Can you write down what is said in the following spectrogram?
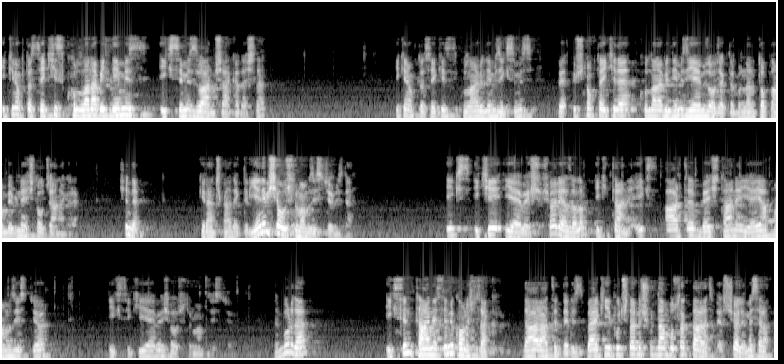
2.8 kullanabildiğimiz x'imiz varmış arkadaşlar. 2.8 kullanabildiğimiz x'imiz ve 3.2'de kullanabildiğimiz y'imiz olacaktır. Bunların toplam birbirine eşit olacağına göre. Şimdi giren çıkan dektir. Yeni bir şey oluşturmamızı istiyor bizden. x2 y5. Şöyle yazalım. 2 tane x artı 5 tane y yapmamızı istiyor. x2 y5 oluşturmamızı istiyor. Burada x'in tanesini konuşsak daha rahat ederiz. Belki ipuçlarını şuradan bulsak daha rahat ederiz. Şöyle mesela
